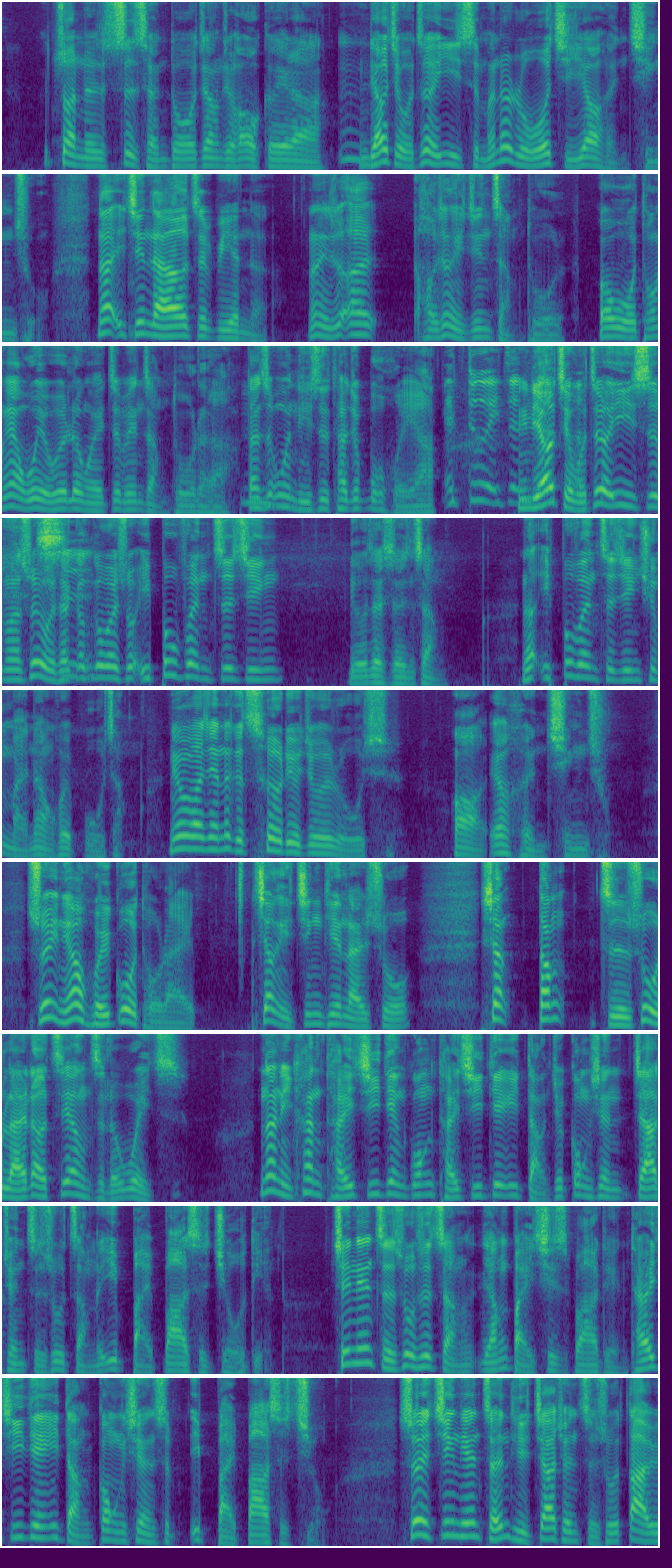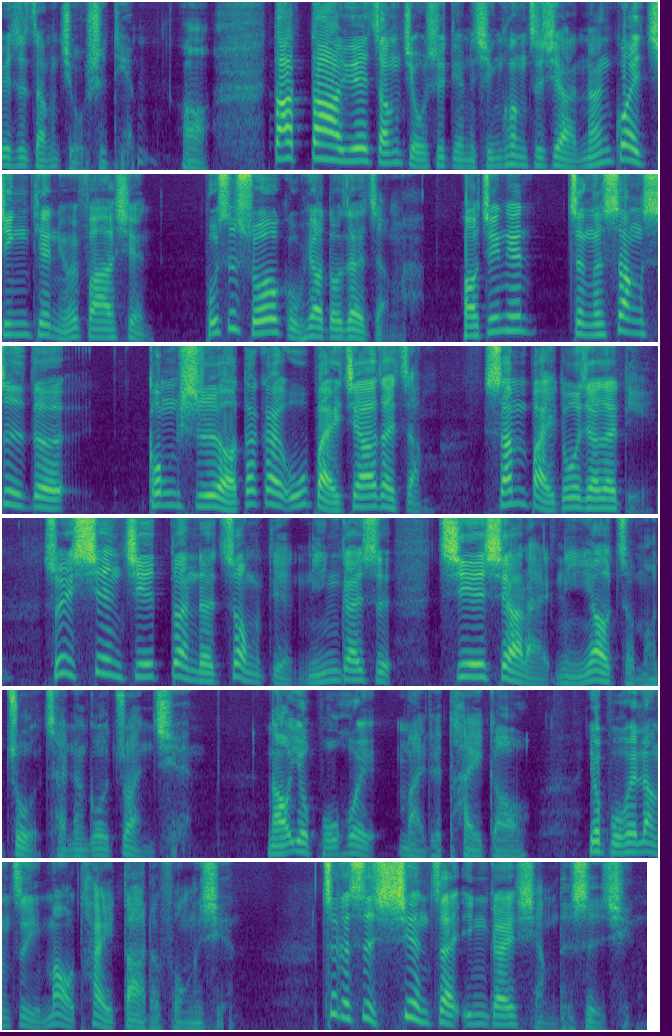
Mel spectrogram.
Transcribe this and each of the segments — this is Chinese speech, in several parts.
赚了四成多，这样就 OK 啦。你了解我这个意思吗？那逻辑要很清楚。那已经来到这边了，那你说啊，好像已经涨多了。哦，我同样我也会认为这边涨多了啊，但是问题是它就不回啊。哎，对，你了解我这个意思吗？所以我才跟各位说，一部分资金留在身上，那一部分资金去买那种会补涨。你会发现那个策略就会如此啊，要很清楚。所以你要回过头来，像以今天来说，像当指数来到这样子的位置，那你看台积电，光台积电一档就贡献加权指数涨了一百八十九点。今天指数是涨两百七十八点，台积电一档贡献是一百八十九，所以今天整体加权指数大约是涨九十点啊，大大约涨九十点的情况之下，难怪今天你会发现，不是所有股票都在涨啊。好，今天整个上市的公司哦，大概五百家在涨，三百多家在跌，所以现阶段的重点，你应该是接下来你要怎么做才能够赚钱，然后又不会买的太高，又不会让自己冒太大的风险。这个是现在应该想的事情，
